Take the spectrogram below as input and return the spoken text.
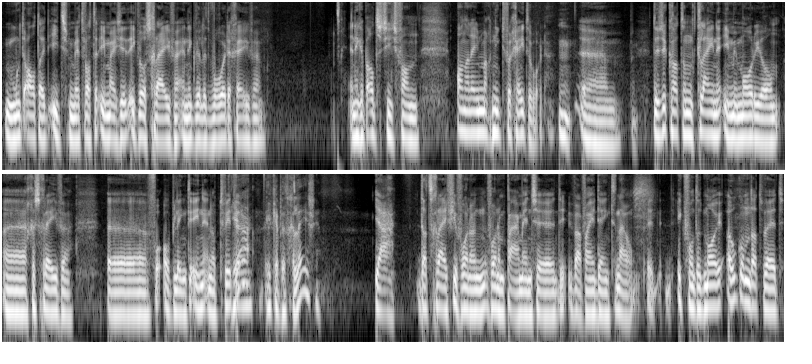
moet altijd iets met wat er in mij zit. Ik wil schrijven en ik wil het woorden geven. En ik heb altijd zoiets van, Anneleen mag niet vergeten worden. Mm. Ehm, dus ik had een kleine in memoriam eh, geschreven eh, voor, op LinkedIn en op Twitter. Ja, ik heb het gelezen. Ja, dat schrijf je voor een, voor een paar mensen die- waarvan je denkt, nou, eh, ik vond het mooi. Ook omdat we het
